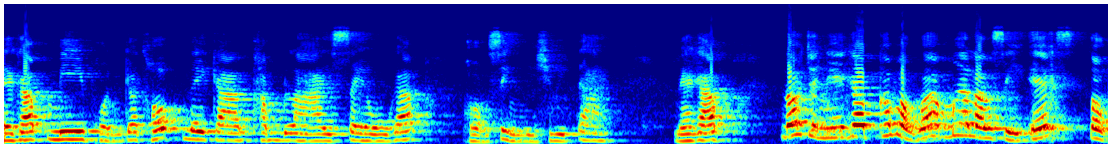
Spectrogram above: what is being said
นะครับ มีผลกระทบในการทำลายเซลล์ครับของสิ่งมีชีวิตได้ นะครับ นอกจากนี้ครับเขาบอกว่าเมื่อรังสี X ตก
